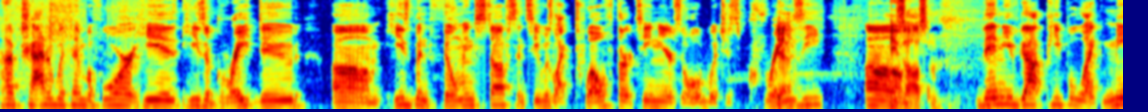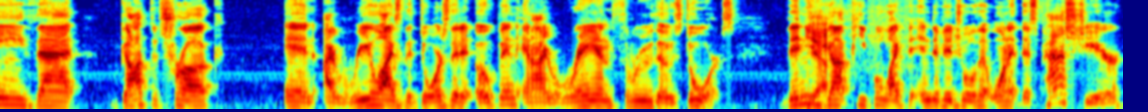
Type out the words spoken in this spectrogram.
I've chatted with him before. He he's a great dude. Um, he's been filming stuff since he was like 12, 13 years old, which is crazy. Yeah. Um, he's awesome. Then you've got people like me that got the truck and I realized the doors that it opened and I ran through those doors. Then you've yeah. got people like the individual that won it this past year.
